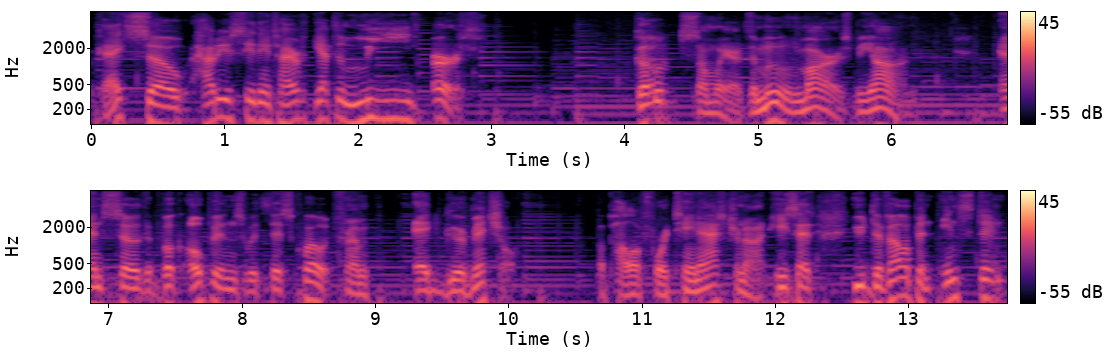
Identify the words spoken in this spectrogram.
Okay, so how do you see the entire Earth? You have to leave Earth, go somewhere, the moon, Mars, beyond. And so the book opens with this quote from Edgar Mitchell, Apollo 14 astronaut. He said, You develop an instant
